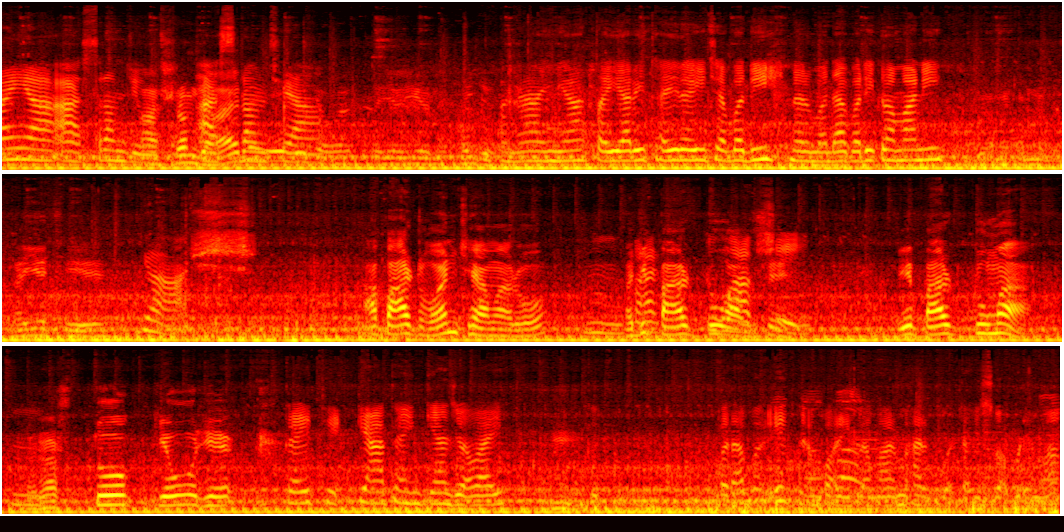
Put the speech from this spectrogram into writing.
અહીંયા આશ્રમ જેવું આશ્રમ છે આ. અને અહીંયા તૈયારી થઈ રહી છે બધી નર્મદા પરિક્રમાની. યશ. આ પાર્ટ વન છે અમારો. હજી પાર્ટ ટુ આવશે. એ પાર્ટ ટુમાં. રસ્તો કેવો છે? કઈથી ક્યાં થઈને ક્યાં જવાય? બરાબર? એક ને પરિક્રમા માર્ગ બતાવીશું આપણે એમાં.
